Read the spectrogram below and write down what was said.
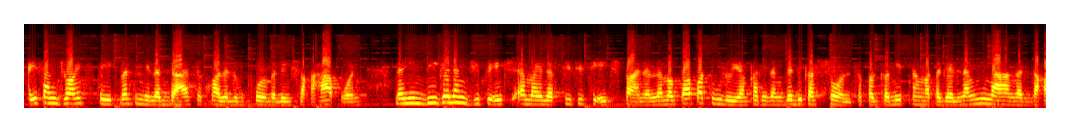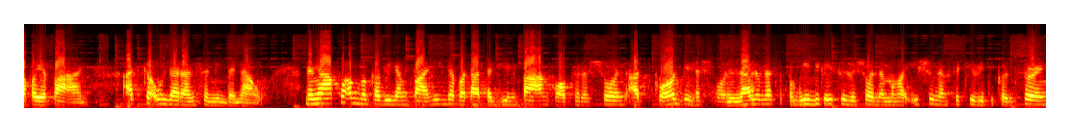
Sa isang joint statement na nilagdaan sa Kuala Lumpur, Malaysia kahapon, nanindigan ng GPH-MILF CCCH panel na magpapatuloy ang kanilang dedikasyon sa pagkamit ng matagal nang hinahangad na kapayapaan at kaunlaran sa Mindanao. Nangako ang magkabilang panig na patatagin pa ang kooperasyon at koordinasyon lalo na sa pagbibigay solusyon ng mga isyu ng security concern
